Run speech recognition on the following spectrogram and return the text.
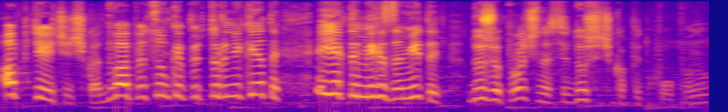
аптечечка, два підсумки під турнікети, і як ти міг замітити, дуже прочна сідушечка під попу. Ну.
